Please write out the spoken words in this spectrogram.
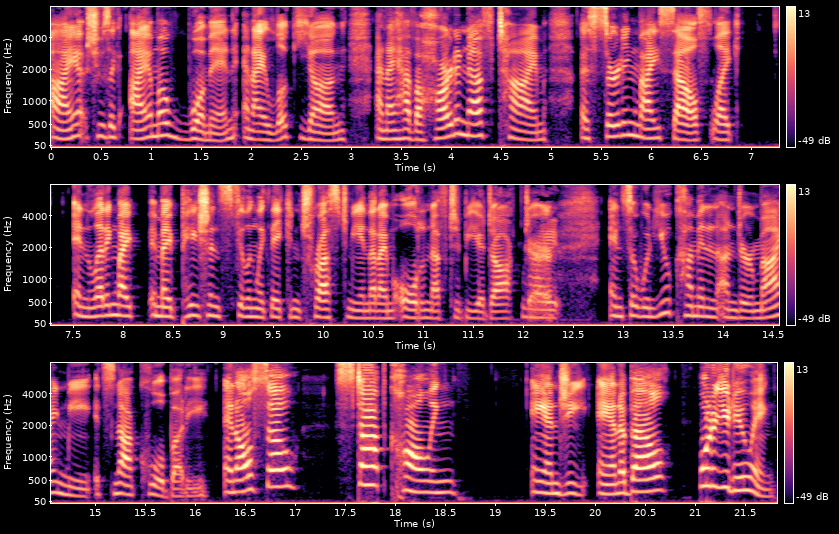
I, she was like, I am a woman and I look young and I have a hard enough time asserting myself, like, and letting my, and my patients feeling like they can trust me and that I'm old enough to be a doctor. Right. And so when you come in and undermine me, it's not cool, buddy. And also, stop calling Angie Annabelle. What are you doing?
